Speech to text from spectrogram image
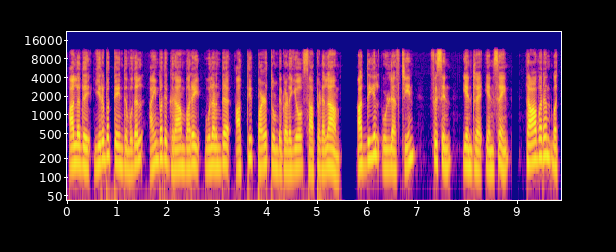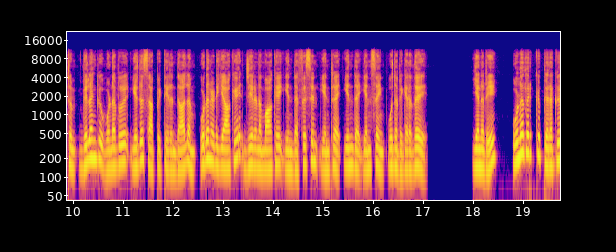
அல்லது இருபத்தைந்து முதல் ஐம்பது கிராம் வரை உலர்ந்த அத்திப் பழத்துண்டுகளையோ சாப்பிடலாம். அத்தியில் உள்ள ஃப்சின் ஃபிசின் என்ற என்சைம் தாவரம் மற்றும் விலங்கு உணவு எது சாப்பிட்டிருந்தாலும் உடனடியாக ஜீரணமாக இந்த ஃபிசின் என்ற இந்த என்சைம் உதவுகிறது. எனவே உணவிற்குப் பிறகு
